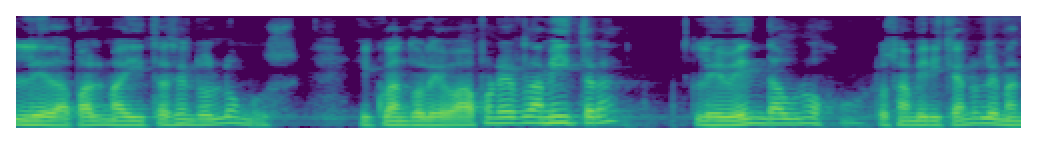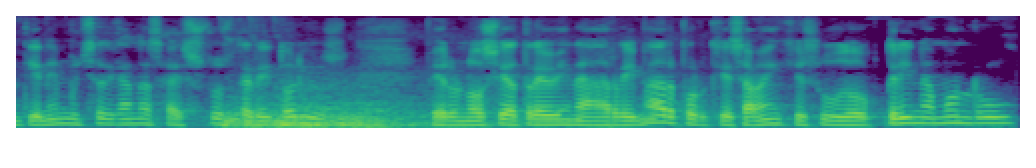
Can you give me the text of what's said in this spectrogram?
le da palmaditas en los lomos y cuando le va a poner la mitra, le venda un ojo. Los americanos le mantienen muchas ganas a estos territorios, pero no se atreven a arrimar porque saben que su doctrina Monroe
